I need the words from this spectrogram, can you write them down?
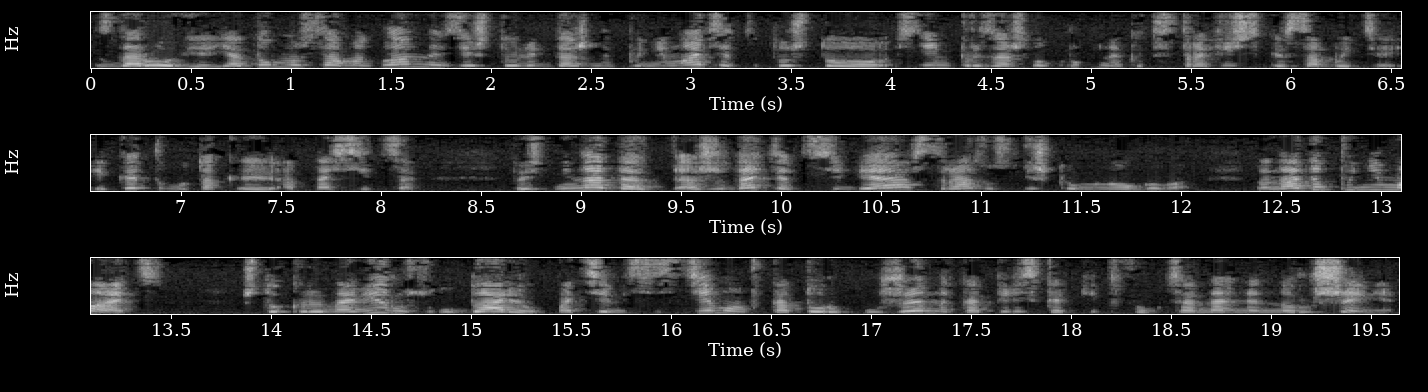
здоровья. Я думаю, самое главное здесь, что люди должны понимать, это то, что с ними произошло крупное катастрофическое событие, и к этому так и относиться. То есть не надо ожидать от себя сразу слишком многого, но надо понимать, что коронавирус ударил по тем системам, в которых уже накопились какие-то функциональные нарушения.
